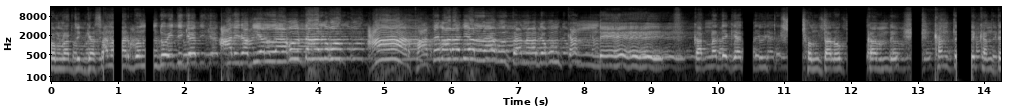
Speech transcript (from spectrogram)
তোমরা জিজ্ঞাসা আমার বন্ধু ওইদিকে আলী রাদিয়াল্লাহু তাআলা আর ফাতেমা রাদিয়াল্লাহু তাআলা যখন কান্দে, কান্না দেখে দুইটা সন্তানও কান্দে। কানতে কানতে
